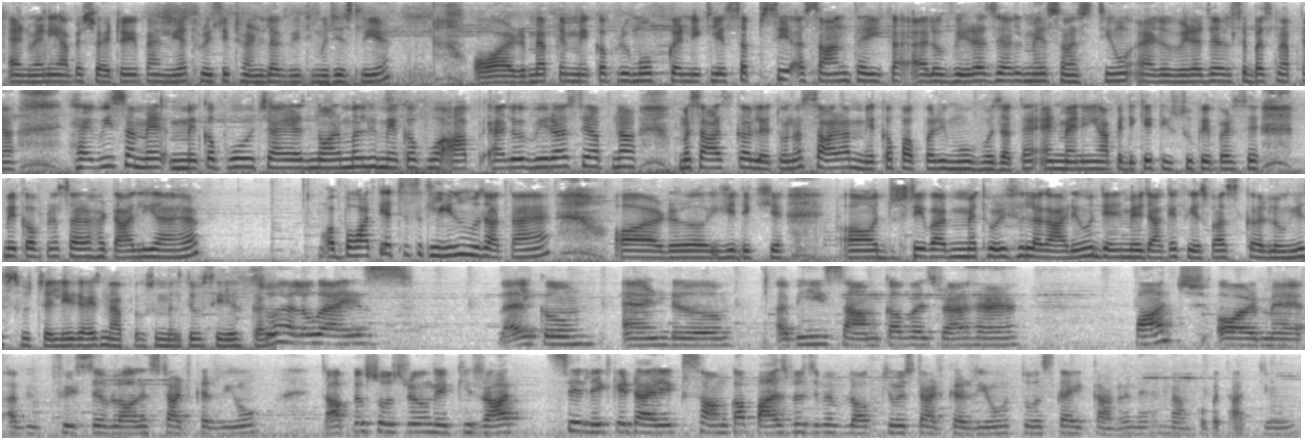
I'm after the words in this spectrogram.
एंड मैंने यहाँ पे स्वेटर भी पहन लिया, थोड़ी सी ठंड लग रही थी मुझे इसलिए। और मैं अपने मेकअप रिमूव करने के लिए सबसे आसान तरीका एलोवेरा जेल में समझती हूँ। एलोवेरा जेल से बस मैं अपना हैवी सा मेकअप हो, चाहे नॉर्मल भी मेकअप हो, आप एलोवेरा से अपना मसाज कर लेते हो ना, सारा मेकअप आपका रिमूव हो जाता है। एंड मैंने यहाँ पे देखिए टिश्यू पेपर से मेकअप अपना सारा हटा लिया है। और बहुत ही अच्छे से क्लीन हो जाता है। और ये देखिए दूसरी बार भी मैं थोड़ी सी लगा रही हूँ, दिन में जाके फेस वॉश कर लूँगी। सो चलिए गाइज़ मैं आप लोगों से मिलती हूँ सीरियस कर हेलो गाइज़ वेलकम एंड अभी शाम का बज रहा है पाँच और मैं अभी फिर से व्लॉग स्टार्ट कर रही हूँ। तो आप लोग सोच रहे होंगे कि रात से लेके डायरेक्ट शाम का पाँच बजे मैं ब्लॉग क्यों स्टार्ट कर रही हूँ? तो उसका एक कारण है, मैं आपको बताती हूँ।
